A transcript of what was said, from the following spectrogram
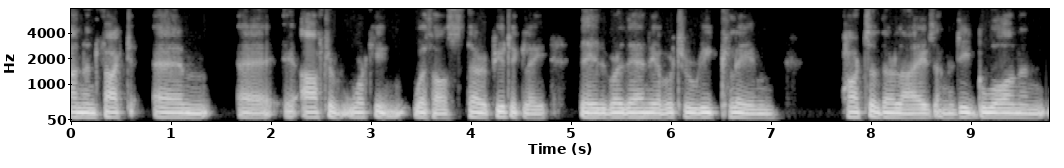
and in fact, um, uh, after working with us therapeutically, they were then able to reclaim parts of their lives and indeed go on and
